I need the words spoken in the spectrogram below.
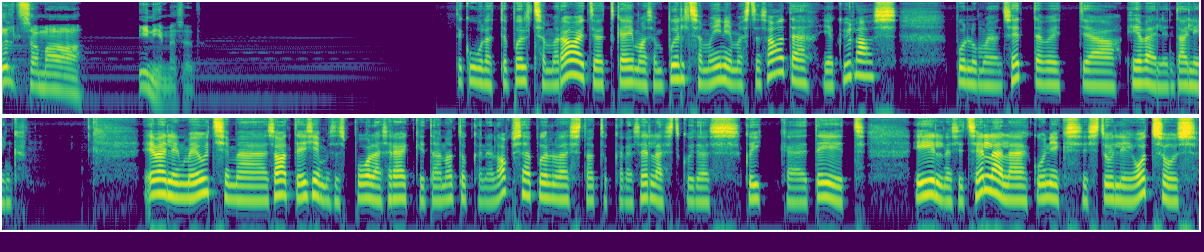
Põltsamaa inimesed. Te kuulate Põltsamaa raadiot, käimas on Põltsamaa inimeste saade ja külas põllumajandusettevõtja Evelin Taling Evelin, me jõudsime saate esimeses pooles rääkida natukene lapsepõlvest, natukene sellest, kuidas kõik teed eelnesid sellele, kuniks siis tuli otsus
